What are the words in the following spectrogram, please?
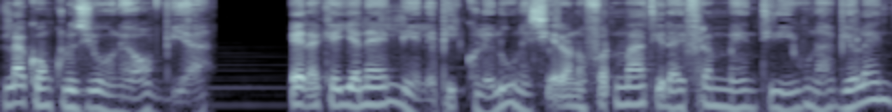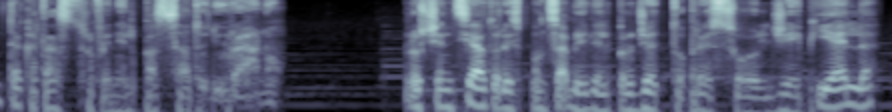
La conclusione ovvia era che gli anelli e le piccole lune si erano formati dai frammenti di una violenta catastrofe nel passato di Urano. Lo scienziato responsabile del progetto presso il JPL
